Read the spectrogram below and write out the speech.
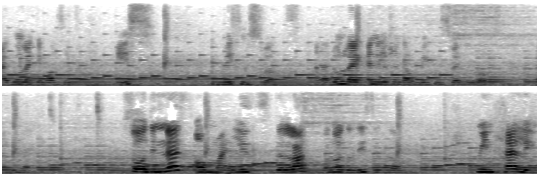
i don't like about it is it makes me sweat. And i don't like any lotion that will make me sweat a lot. I don't like it. So the next on my list the last but not the least is um queen helen.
